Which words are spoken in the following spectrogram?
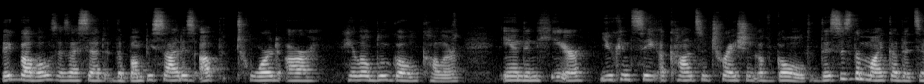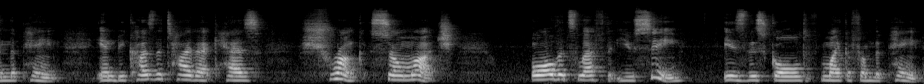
big bubbles. As I said, the bumpy side is up toward our halo blue gold color. And in here, you can see a concentration of gold. This is the mica that's in the paint. And because the Tyvek has shrunk so much, all that's left that you see is this gold mica from the paint.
